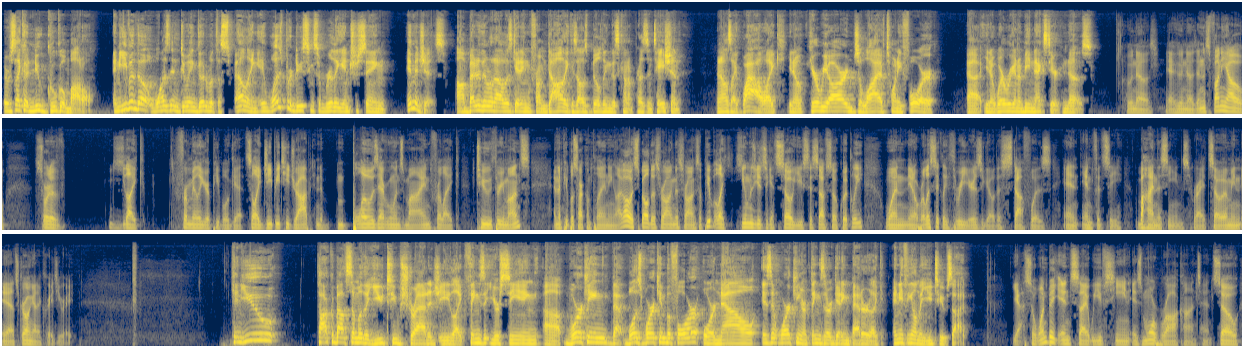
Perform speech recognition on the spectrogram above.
There was like a new Google model, and even though it wasn't doing good with the spelling, it was producing some really interesting images, um, better than what I was getting from DALL-E because I was building this kind of presentation. And I was like, wow, like you know, here we are in July of 24. Uh, you know, where we're going to be next year, who knows? Who knows? Yeah, who knows? And it's funny how sort of like familiar people get. So like GPT dropped and it blows everyone's mind for like two, three months, and then people start complaining like, "Oh, it's spelled this wrong, this wrong." So people like humans just get so used to stuff so quickly. When you know, realistically, three years ago, this stuff was in infancy behind the scenes, right? So I mean, yeah, it's growing at a crazy rate. Can you talk about some of the YouTube strategy, like things that you're seeing uh, working that was working before or now isn't working, or things that are getting better, like anything on the YouTube side? Yeah. So one big insight we've seen is more raw content. So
